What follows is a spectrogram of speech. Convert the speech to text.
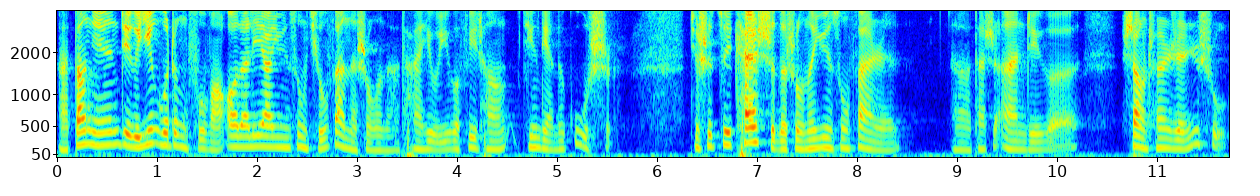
啊，当年这个英国政府往澳大利亚运送囚犯的时候呢，它还有一个非常经典的故事，就是最开始的时候呢，运送犯人啊，他是按这个上船人数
